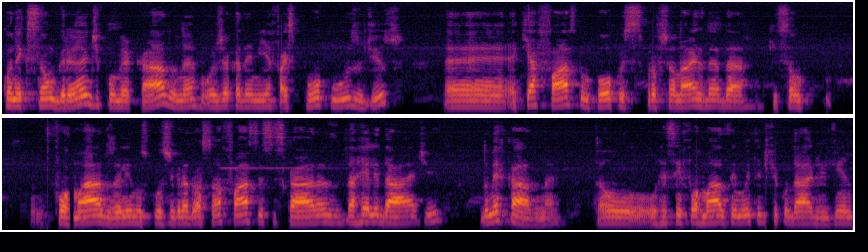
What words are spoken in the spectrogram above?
conexão grande com o mercado, né? Hoje a academia faz pouco uso disso, é, é que afasta um pouco esses profissionais, né, da, que são formados ali nos cursos de graduação, afasta esses caras da realidade do mercado, né? Então, o recém-formado tem muita dificuldade de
